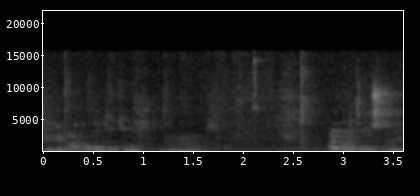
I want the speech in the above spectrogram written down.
behave like I wanted to? Mm. I unfull screen.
